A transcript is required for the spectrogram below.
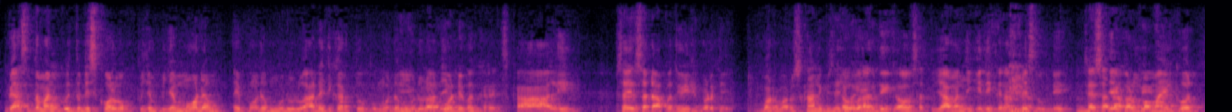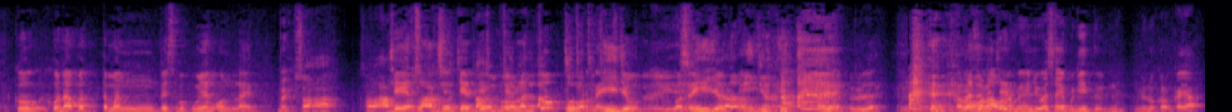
biasa temanku itu di sekolah waktu pinjam pinjam modem. Eh modemmu dulu ada di kartuku modemmu dulu ada modem. keren sekali. Saya sudah dapat wifi berarti baru-baru sekali bisa Kau juga. berarti kau satu zaman jadi kenal Facebook di. Saya Jadi sadar kalau pemain kau kau kau dapat teman Facebookmu yang online. eh salah Chat langsung chat dia obrolan tuh wah, warna hijau. Warna hijau tuh. warna hijau. Kalau di-chat. memang juga saya begitu. Dulu kalau kayak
